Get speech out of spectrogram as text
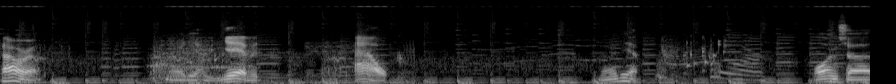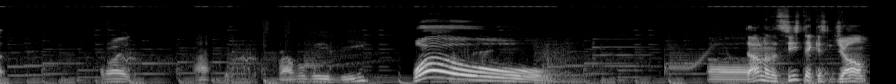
Power up. No idea how you. Yeah, but. Ow. No idea. Long shot. How do I. Uh, probably B. Whoa! Uh, Down on the C stick is jump.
